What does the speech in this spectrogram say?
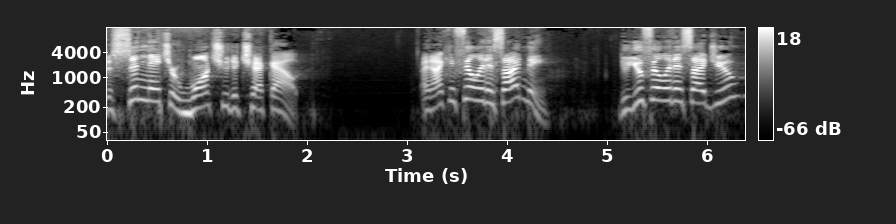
The sin nature wants you to check out. And I can feel it inside me. Do you feel it inside you?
